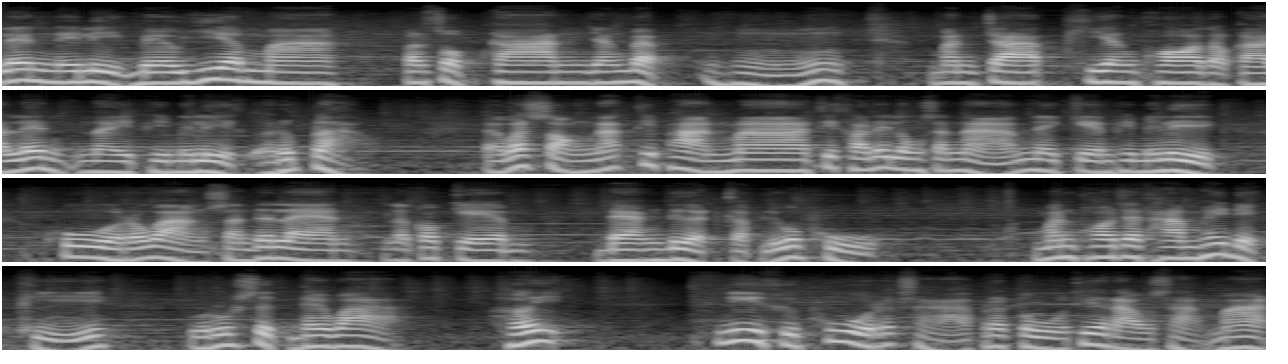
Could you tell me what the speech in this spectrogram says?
เล่นในลีกเบลเยียมมา ประสบการณ์ยังแบบหืมันจะเพียงพอต่อการเล่นในพรีเมียร์ลีกหรือเปล่า แต่ว่า 2 นัดที่ผ่านมาที่เขาได้ลงสนามในเกมพรีเมียร์ลีก คู่ระหว่างซันเดอร์แลนด์แล้วก็เกมแดงเดือดกับลิเวอร์พูลมันพอจะทำให้เด็กผีรู้สึกได้ว่า เฮ้ย นี่คือผู้รักษาประตูที่เราสามารถ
